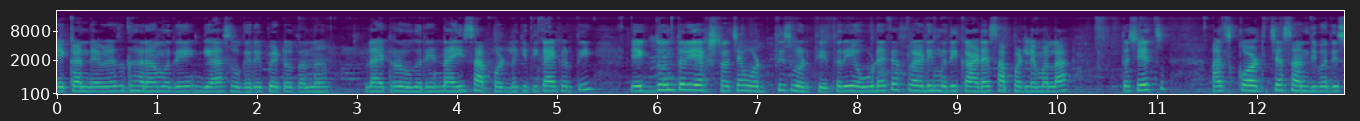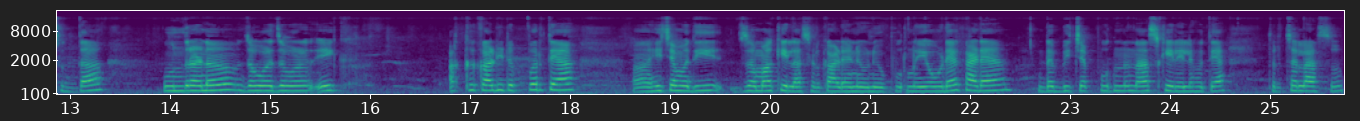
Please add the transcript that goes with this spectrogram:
एखाद्या वेळेस घरामध्ये गॅस वगैरे पेटवताना लायटर वगैरे नाही सापडलं की ती काय करते? एक दोन तरी एक्स्ट्राच्या वडतीच वडते तर एवढ्या त्या स्लायडिंगमध्ये काड्या सापडल्या मला. तसेच आज कॉटच्या सांदीमध्ये सुद्धा उंदरानं जवळजवळ एक अख्खं काडी टप्पर त्या ह्याच्यामध्ये जमा केला असेल काड्या नेऊन पूर्ण. एवढ्या काड्या डब्बीच्या पूर्ण नाश केलेल्या होत्या. तर चला असो.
